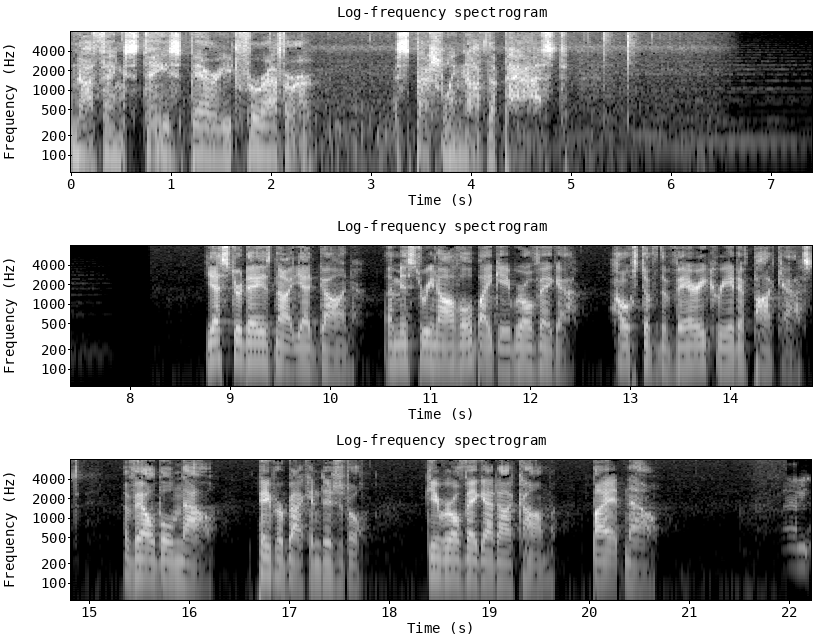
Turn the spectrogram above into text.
Nothing stays buried forever, especially not the past. Yesterday is Not Yet Gone, a mystery novel by Gabriel Veiga, host of the Very Creative Podcast. Available now, paperback and digital. GabrielVeiga.com. Buy it now. then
